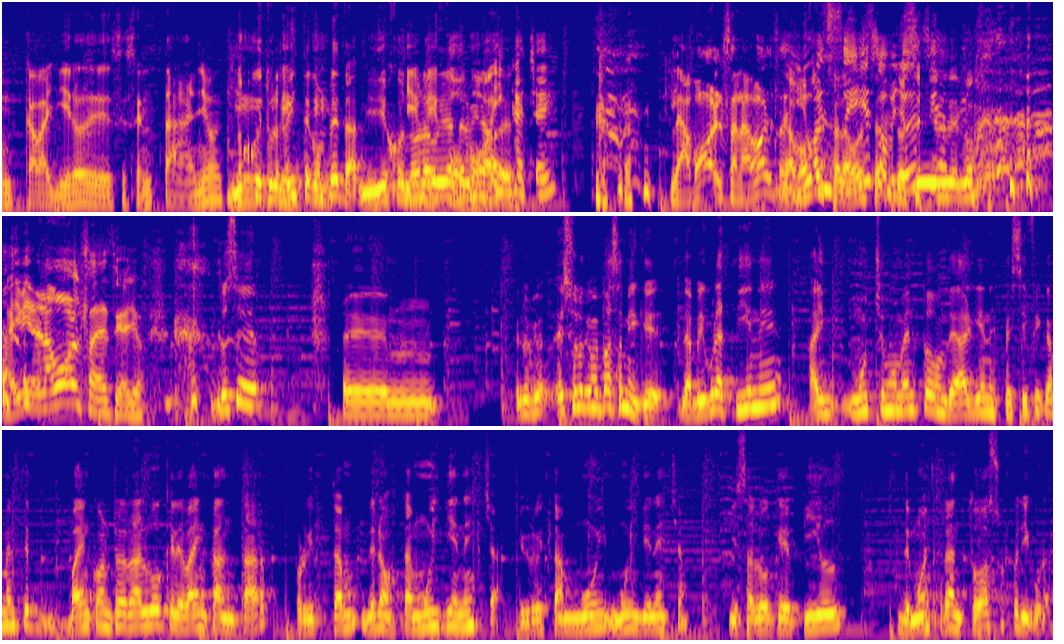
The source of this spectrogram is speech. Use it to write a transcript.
un caballero de 60 años? No, que tú la viste completa. Mi viejo no la hubiera terminado. ver. ¿cachai? la bolsa, la bolsa. La yo bolsa, la bolsa. eso, yo Entonces, decía, de- ahí viene la bolsa, decía yo. Entonces, eh, lo que- eso es lo que me pasa a mí, que la película tiene, hay muchos momentos donde alguien específicamente va a encontrar algo que le va a encantar, porque está, de nuevo, está muy bien hecha. Yo creo que está muy, muy bien hecha. Y es algo que Peel demuestra en todas sus películas.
